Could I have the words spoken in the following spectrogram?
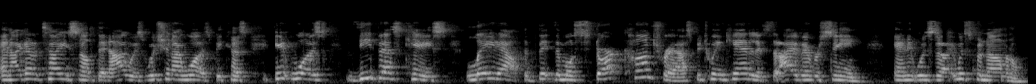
And I got to tell you something. I was wishing I was because it was the best case laid out, the the most stark contrast between candidates that I have ever seen, and it was uh, it was phenomenal.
